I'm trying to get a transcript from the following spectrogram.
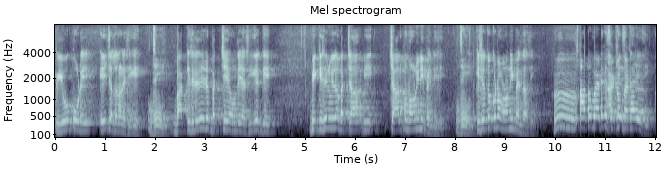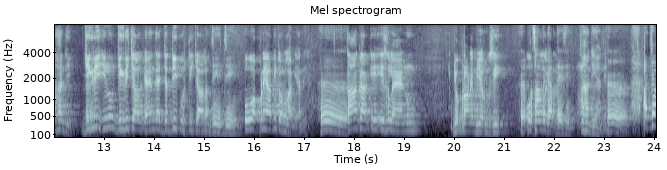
ਵੀ ਉਹ ਘੋੜੇ ਇਹ ਚੱਲਣ ਵਾਲੇ ਸੀਗੇ। ਜੀ। ਬਾਕੀ ਜਿਹੜੇ ਜਿਹੜੇ ਬੱਚੇ ਆਉਂਦੇ ਆ ਸੀਗੇ ਅੱਗੇ ਵੀ ਕਿਸੇ ਨੂੰ ਇਹਦਾ ਬੱਚਾ ਵੀ ਚਾਲ ਪਵਾਉਣੀ ਨਹੀਂ ਪੈਂਦੀ ਸੀ। ਜੀ। ਕਿਸੇ ਤੋਂ ਕਢਾਉਣਾ ਨਹੀਂ ਪੈਂਦਾ ਸੀ। ਹੂੰ ਆਟੋਮੈਟਿਕ ਸਿੱਖੇ ਸਿਖਾਏ ਸੀ। ਹਾਂਜੀ। ਜਿਗਰੀ ਜਿਹਨੂੰ ਜਿਗਰੀ ਚਾਲ ਕਹਿੰਦੇ ਆ ਜੱਦੀ ਪੁਸ਼ਤੀ ਚਾਲ। ਜੀ ਜੀ। ਉਹ ਆਪਣੇ ਆਪ ਹੀ ਤੁਰਨ ਲੱਗ ਜਾਂਦੇ ਸੀ। ਤਾਂ ਕਰਕੇ ਇਸ ਲੈਣ ਨੂੰ ਜੋ ਪੁਰਾਣੇ ਬਜ਼ੁਰਗ ਸੀ ਪਸੰਦ ਕਰਦੇ ਸੀ। ਹਾਂਜੀ ਹਾਂਜੀ। ਹਾਂ। ਅੱਛਾ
